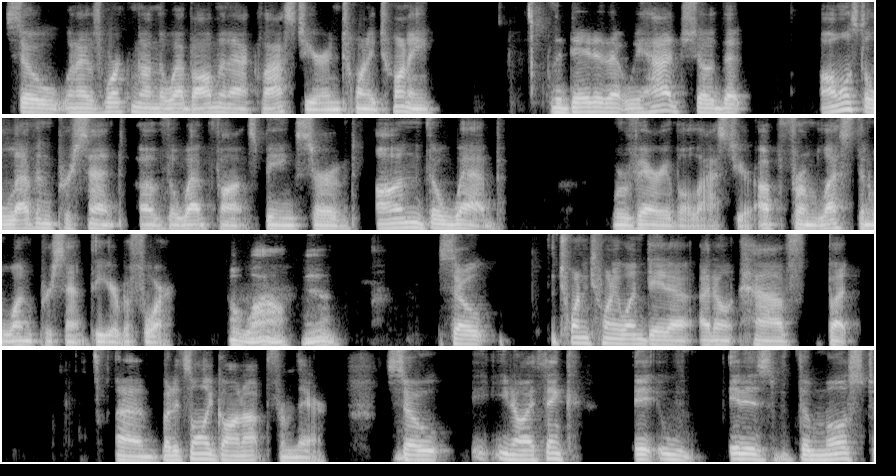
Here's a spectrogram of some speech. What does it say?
So when I was working on the Web Almanac last year in 2020, the data that we had showed that almost 11% of the web fonts being served on the web were variable last year, up from less than 1% the year before. Oh wow, yeah. so the 2021 data I don't have, but um, but it's only gone up from there. So you know, I think it it is the most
